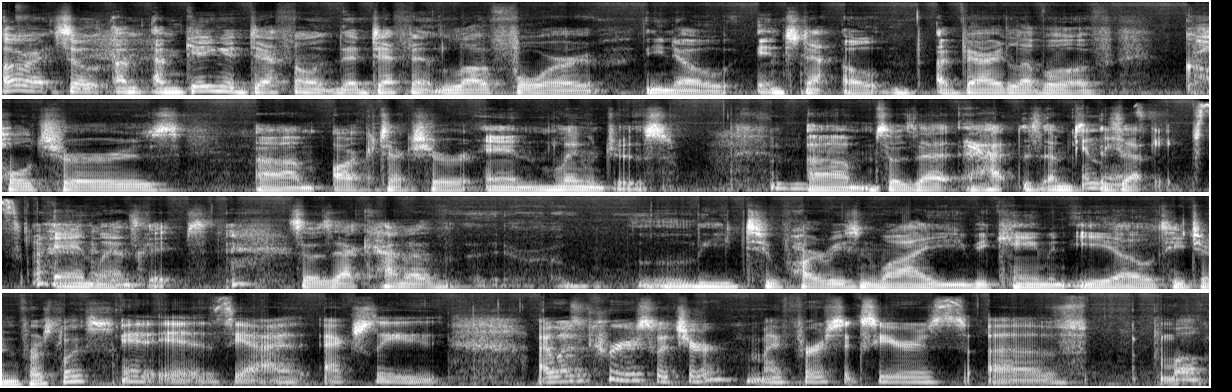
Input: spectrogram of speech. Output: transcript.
All right, so I'm, I'm getting a definite a definite love for you know internet oh, a varied level of cultures, um, architecture, and languages. Um, so is that ha- is, um, Mm-hmm. And is that- landscapes. and landscapes. So is that kind of lead to part of the reason why you became an EL teacher in the first place? It is, yeah. I actually, I was a career switcher. My first six years of, well,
